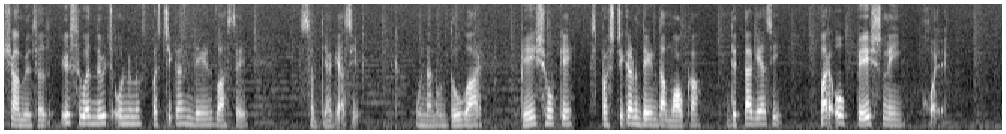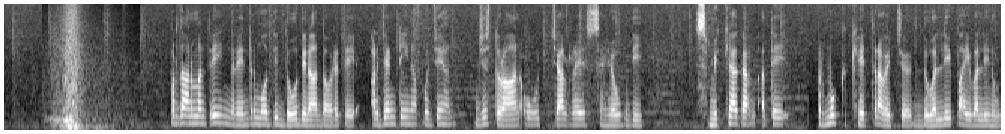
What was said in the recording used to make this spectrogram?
ਸ਼ਾਮਿਲ ਸਨ। ਇਸ ਸਬੰਧ ਵਿੱਚ ਉਹਨਾਂ ਨੂੰ ਸਪਸ਼ਟੀਕਰਨ ਦੇਣ ਵਾਸਤੇ ਸੱਦਿਆ ਗਿਆ ਸੀ। ਉਹਨਾਂ ਨੂੰ ਦੋ ਵਾਰ ਪੇਸ਼ ਹੋ ਕੇ ਸਪਸ਼ਟੀਕਰਨ ਦੇਣ ਦਾ ਮੌਕਾ ਦਿੱਤਾ ਗਿਆ ਸੀ, ਪਰ ਉਹ ਪੇਸ਼ ਨਹੀਂ ਹੋਏ। ਪ੍ਰਧਾਨ ਮੰਤਰੀ ਨਰਿੰਦਰ ਮੋਦੀ ਦੋ ਦਿਨਾਂ ਦੌਰੇ ਤੇ ਅਰਜਨਟੀਨਾ ਪਹੁੰਚੇ ਹਨ, ਜਿਸ ਦੌਰਾਨ ਉਹ ਚੱਲ ਰਹੇ ਸਹਿਯੋਗ ਦੀ ਸਮੀਖਿਆ ਕਰਨ ਅਤੇ ਪ੍ਰਮੁੱਖ ਖੇਤਰਾਂ ਵਿੱਚ ਦਵੱਲੀ ਭਾਈਵਾਲੀ ਨੂੰ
